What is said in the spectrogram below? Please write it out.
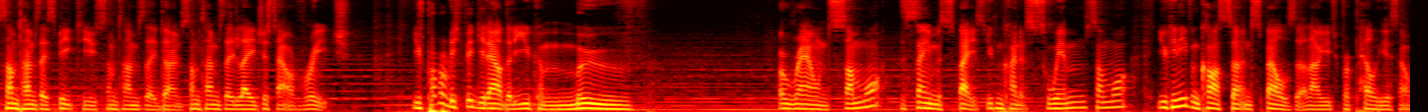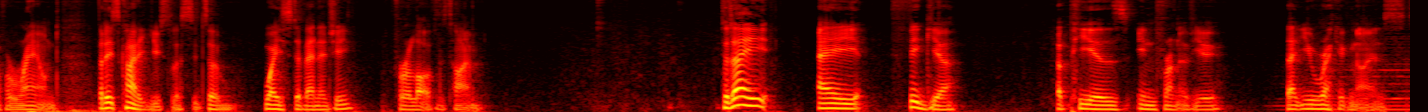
Sometimes they speak to you, sometimes they don't. Sometimes they lay just out of reach. You've probably figured out that you can move around somewhat, the same as space. You can kind of swim somewhat. You can even cast certain spells that allow you to propel yourself around, but it's kind of useless. It's a waste of energy for a lot of the time. Today, a figure appears in front of you that you recognize.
